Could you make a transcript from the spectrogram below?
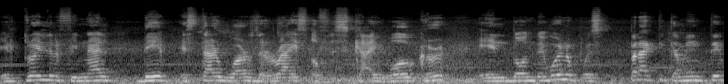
el trailer final de Star Wars The Rise of Skywalker, en donde, bueno, pues prácticamente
